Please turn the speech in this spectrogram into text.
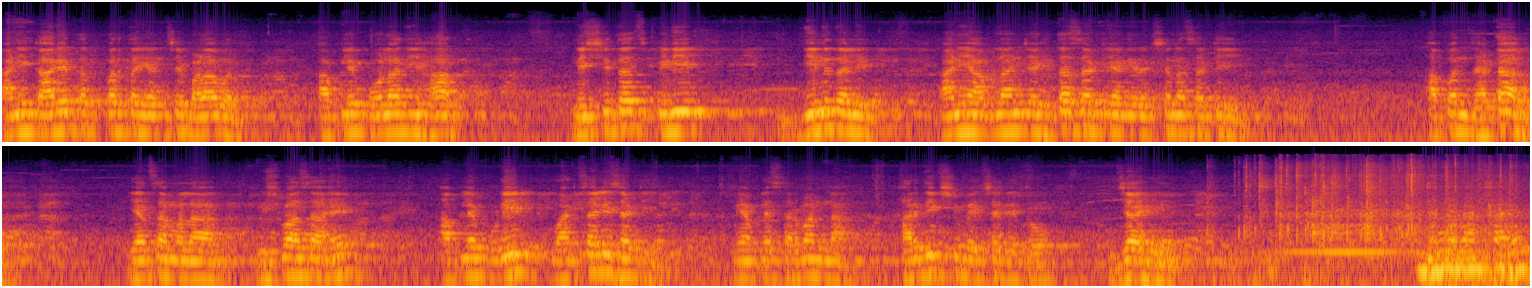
आणि कार्यतत्परता यांचे बळावर आपले पोलादी हात निश्चितच पीडित दीनदलित आणि आपलांच्या हितासाठी आणि रक्षणासाठी आपण झटाल याचा मला विश्वास आहे. आपल्या पुढील वाटचालीसाठी मी आपल्या सर्वांना हार्दिक शुभेच्छा देतो. जय हिंद. धन्यवाद साहेब.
